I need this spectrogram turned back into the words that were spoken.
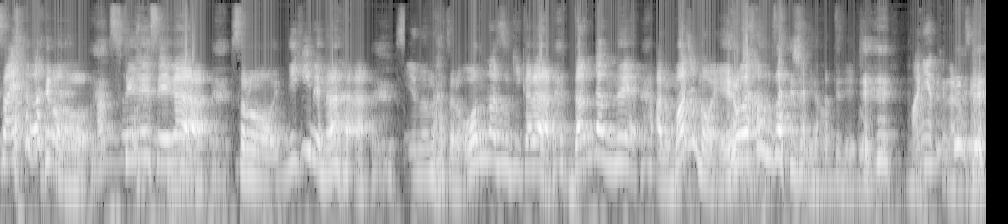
最後でもの、スケベ性が、その、ニヒルな、あの、なんつうの、女好きから、だんだんね、あの、マジのエロ犯罪者になってて、マニアックになるんですね。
